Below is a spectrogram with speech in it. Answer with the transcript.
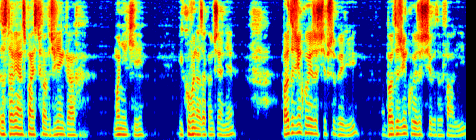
Zostawiając Państwa w dźwiękach Moniki i Kuwy na zakończenie. Bardzo dziękuję, żeście przybyli. Bardzo dziękuję, żeście wytrwali.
